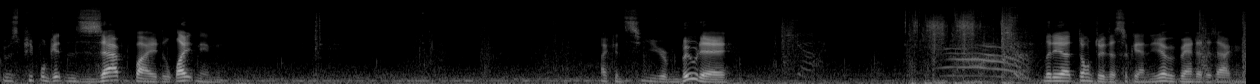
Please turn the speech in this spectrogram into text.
It was people getting zapped by lightning. I can see your booty. Lydia, don't do this again. You have a bandit attacking me.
